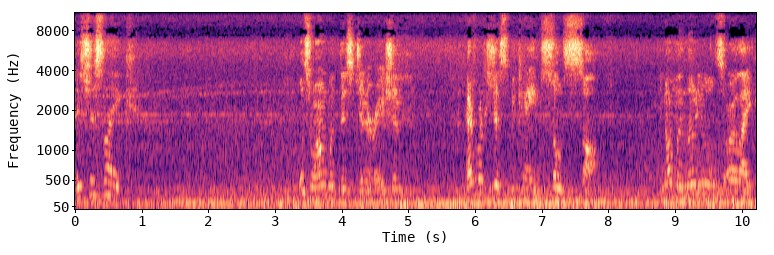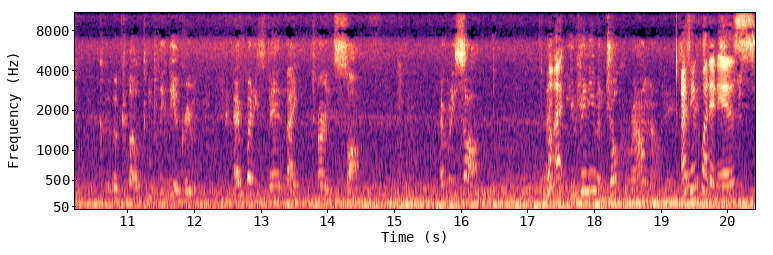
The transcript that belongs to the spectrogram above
it's just like what's wrong with this generation? Everybody just became so soft. You know, millennials are like completely agree with me. Everybody's been like turned soft. Everybody's soft. Like, Well, I- you can't even joke around nowadays. I think what it is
